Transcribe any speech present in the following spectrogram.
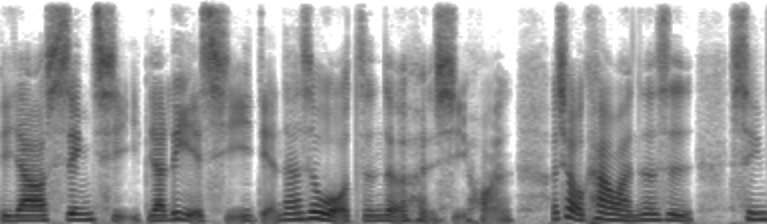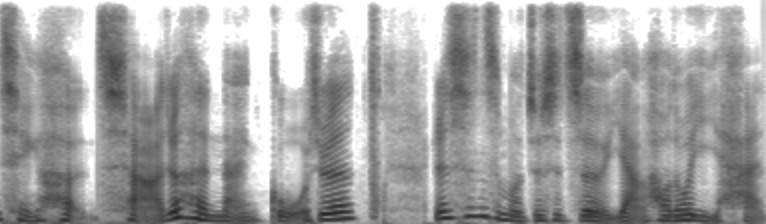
比较新奇、比较猎奇一点，但是我真的很喜欢，而且我看完真的是心情很差，就很难过。我觉得人生怎么就是这样，好多遗憾。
